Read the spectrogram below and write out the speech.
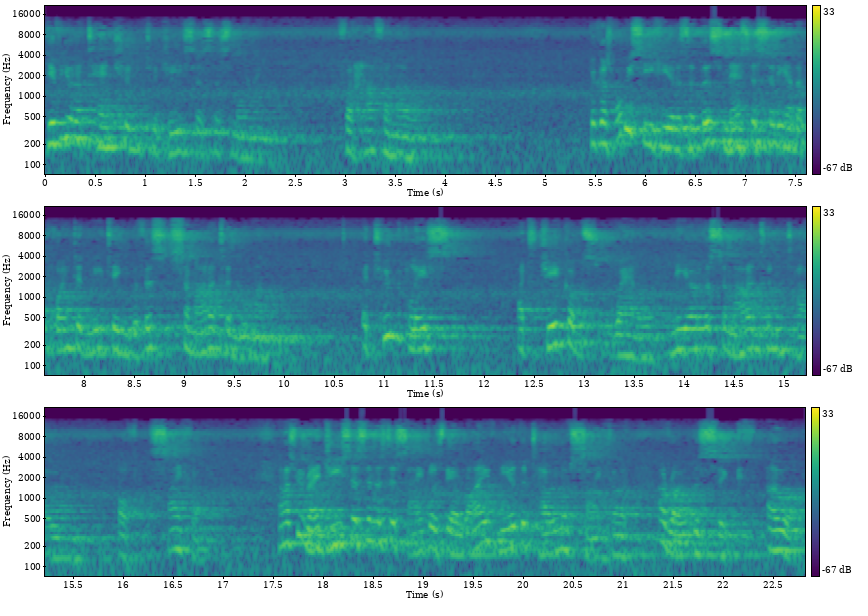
Give your attention to Jesus this morning for half an hour. Because what we see here is that this necessary and appointed meeting with this Samaritan woman, it took place at Jacob's well near the Samaritan town of Sychar. And as we read, Jesus and his disciples, they arrived near the town of Sychar around the sixth hour.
